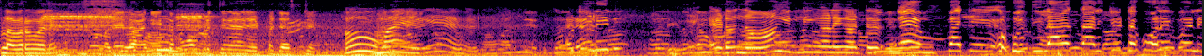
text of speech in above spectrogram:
ഫ്ലവർ പോലെ. ഓ മൈ എടോ നാങ്ങില്ല പോലെ.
